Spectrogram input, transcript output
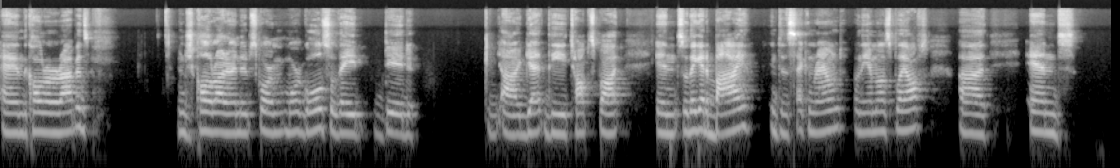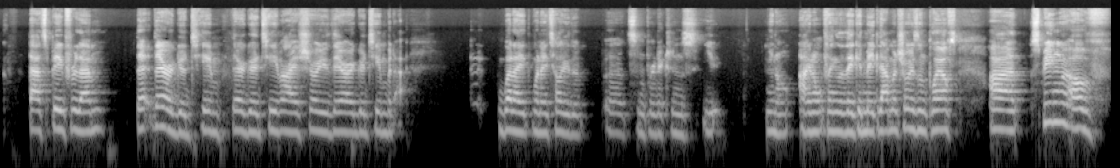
and the Colorado Rapids. And just Colorado ended up scoring more goals, so they did uh, get the top spot and So they get a bye into the second round of the MLS playoffs, uh, and that's big for them. They're a good team. They're a good team. I assure you, they're a good team. But when I when I tell you the uh, some predictions, you you know I don't think that they can make that much noise in the playoffs. Uh, speaking of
